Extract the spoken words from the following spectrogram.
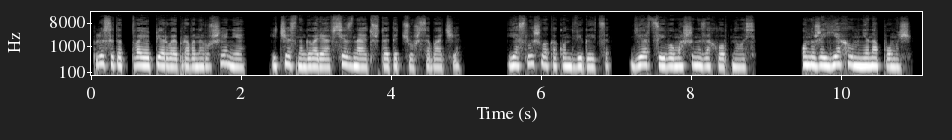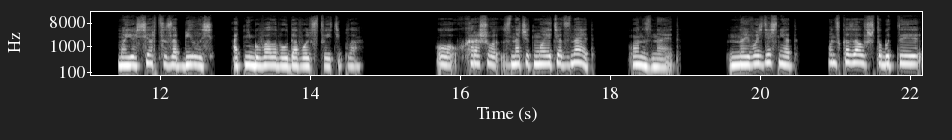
плюс это твое первое правонарушение, и, честно говоря, все знают, что это чушь собачья. Я слышала, как он двигается, дверца его машины захлопнулась. Он уже ехал мне на помощь. Мое сердце забилось от небывалого удовольствия и тепла. «О, хорошо, значит, мой отец знает?» «Он знает. Но его здесь нет. Он сказал, чтобы ты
